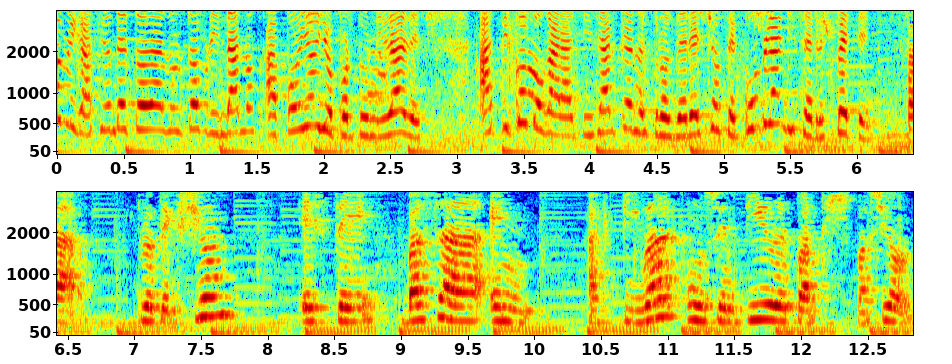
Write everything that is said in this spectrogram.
obligación de todo adulto brindarnos apoyo y oportunidades, así como garantizar que nuestros derechos se cumplan y se respeten. La protección esté basada en activar un sentido de participación.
